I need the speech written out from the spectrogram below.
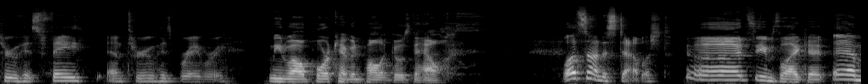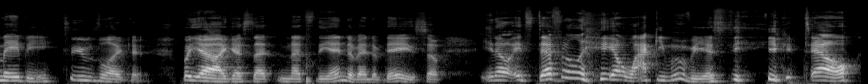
Through his faith and through his bravery. Meanwhile, poor Kevin Pollak goes to hell. Well, that's not established. Uh, it seems like it. Eh, maybe. Seems like it. But yeah, I guess that that's the end of End of Days. So, you know, it's definitely a wacky movie, as you can tell.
